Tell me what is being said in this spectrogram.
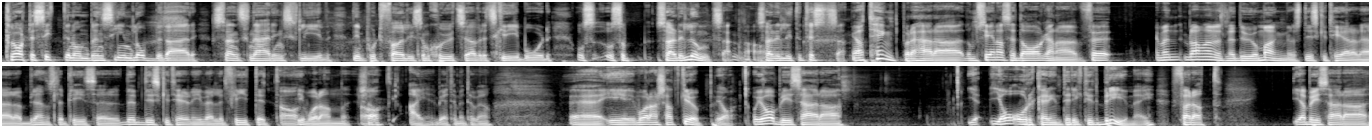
Klart det sitter någon bensinlobby där, Svensk Näringsliv, din portfölj som skjuts över ett skrivbord. Och, så- och så, så är det lugnt sen. Så är det lite tyst sen. Jag har tänkt på det här äh, de senaste dagarna. För ja, men bland annat när du och Magnus diskuterar det här, bränslepriser. Det diskuterar ni väldigt flitigt Ja. i våran chatt. Aj, nu bet jag med tungan. Eh, I våran chattgrupp. Ja. Och jag blir så här... Jag, jag orkar inte riktigt bry mig. För att jag blir så här... äh,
